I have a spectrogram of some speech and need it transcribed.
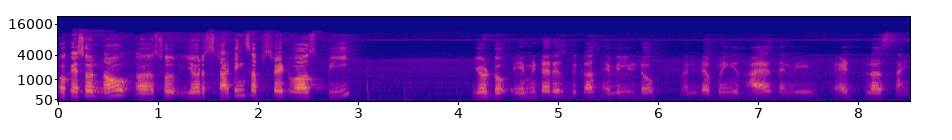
Okay, so now uh, so your starting substrate was P. Your emitter is because heavily doped. When doping is higher, then we add plus sign.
